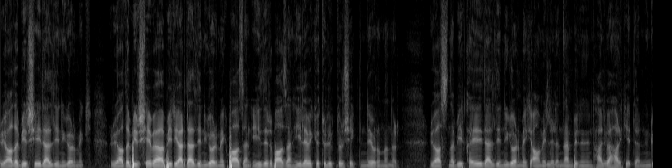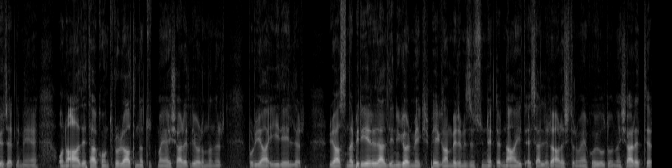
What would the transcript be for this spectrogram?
Rüyada bir şeyi deldiğini görmek. Rüyada bir şey veya bir yer deldiğini görmek bazen iyidir, bazen hile ve kötülüktür şeklinde yorumlanır. Rüyasında bir kayayı deldiğini görmek amirlerinden birinin hal ve hareketlerini gözetlemeye, onu adeta kontrolü altında tutmaya işaretli yorumlanır. Bu rüya iyi değildir. Rüyasında bir yeri deldiğini görmek, peygamberimizin sünnetlerine ait eserleri araştırmaya koyulduğuna işarettir.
